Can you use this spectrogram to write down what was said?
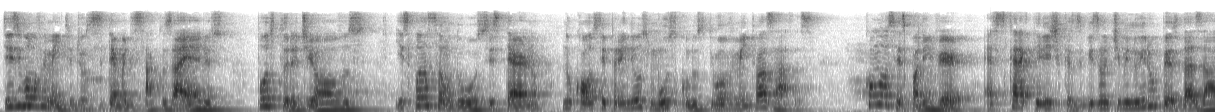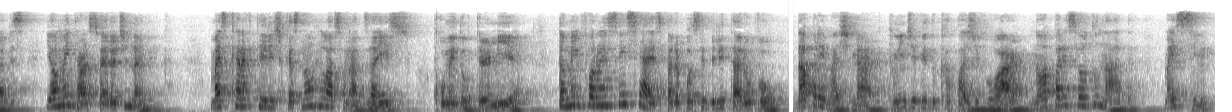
desenvolvimento de um sistema de sacos aéreos, postura de ovos, expansão do osso externo, no qual se prendem os músculos que movimentam as asas. Como vocês podem ver, essas características visam diminuir o peso das aves e aumentar sua aerodinâmica. Mas características não relacionadas a isso, como endotermia, também foram essenciais para possibilitar o voo. Dá para imaginar que um indivíduo capaz de voar não apareceu do nada, mas sim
